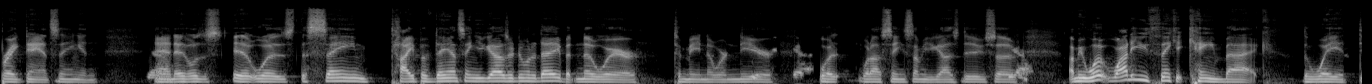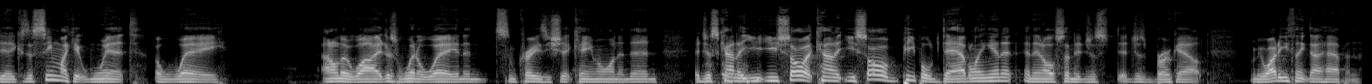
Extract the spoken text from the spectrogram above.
break dancing and yeah. and it was it was the same type of dancing you guys are doing today, but nowhere to me nowhere near yeah. what what I've seen some of you guys do. So, yeah. I mean, what why do you think it came back the way it did? Because it seemed like it went away. I don't know why it just went away, and then some crazy shit came on, and then it just kind of mm-hmm. you, you saw it kind of you saw people dabbling in it, and then all of a sudden it just it just broke out. I mean, why do you think that happened?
